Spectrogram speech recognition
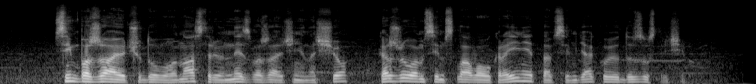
всім бажаю чудового настрою, незважаючи ні на що. Кажу вам всім слава Україні та всім дякую, до зустрічі.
